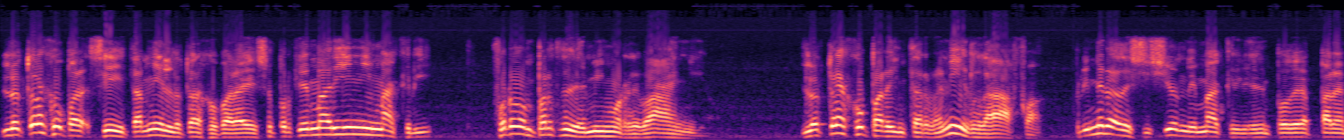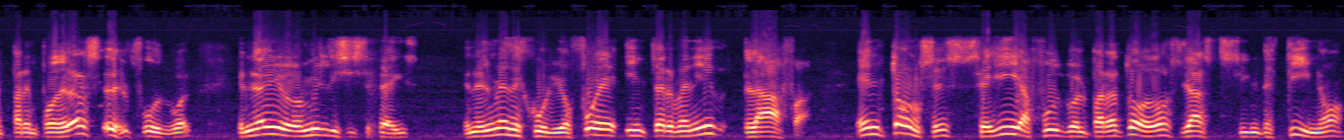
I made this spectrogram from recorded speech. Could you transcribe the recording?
Lo trajo para... Sí, también lo trajo para eso, porque Marín y Macri forman parte del mismo rebaño. Lo trajo para intervenir la AFA. Primera decisión de Macri para, empoderarse del fútbol en el año 2016, en el mes de julio, fue intervenir la AFA. Entonces seguía fútbol para todos, ya sin destino,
